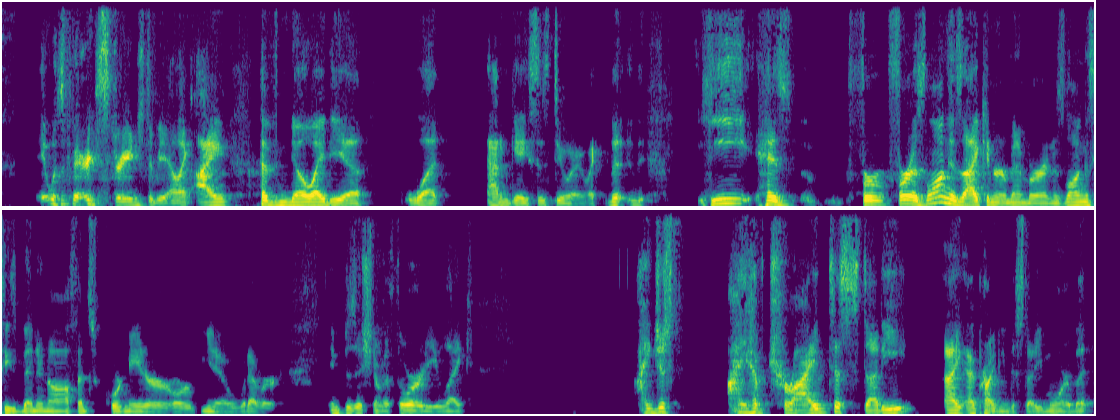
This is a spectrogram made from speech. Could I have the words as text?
it was very strange to me. Like I have no idea what Adam Gase is doing. Like the, the, he has for for as long as I can remember, and as long as he's been an offensive coordinator or you know whatever in position of authority like i just i have tried to study I, I probably need to study more but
